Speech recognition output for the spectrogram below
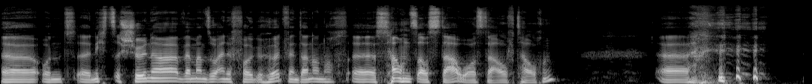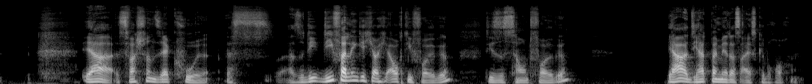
Äh, und äh, nichts ist schöner, wenn man so eine Folge hört, wenn dann auch noch äh, Sounds aus Star Wars da auftauchen. Äh ja, es war schon sehr cool. Es, also die, die verlinke ich euch auch, die Folge, diese Soundfolge. Ja, die hat bei mir das Eis gebrochen.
